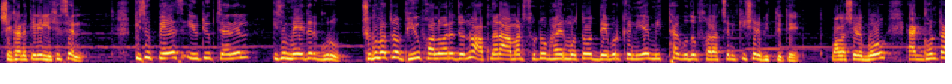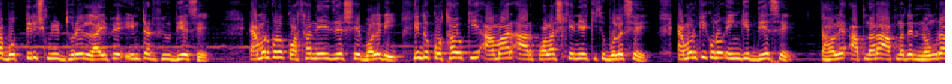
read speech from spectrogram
সেখানে তিনি লিখেছেন, কিছু পেজ, ইউটিউব চ্যানেল, কিছু মেয়েদের গ্রুপ, শুধুমাত্র ভিউ ফলোয়ারের জন্য আপনারা আমার ছোট ভাইয়ের মতো দেবরকে নিয়ে মিথ্যা গুজব ছড়াচ্ছেন কিসের ভিত্তিতে? পলাশের বউ এক ঘণ্টা বত্রিশ মিনিট ধরে লাইভে ইন্টারভিউ দিয়েছে। এমন কোনো কথা নেই যে সে বলেনি, কিন্তু কোথাও কি আমার আর পলাশকে নিয়ে কিছু বলেছে? এমন কি কোনো ইঙ্গিত দিয়েছে? তাহলে আপনারা আপনাদের নোংরা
